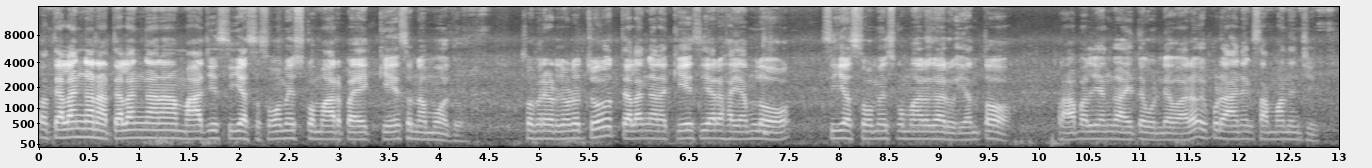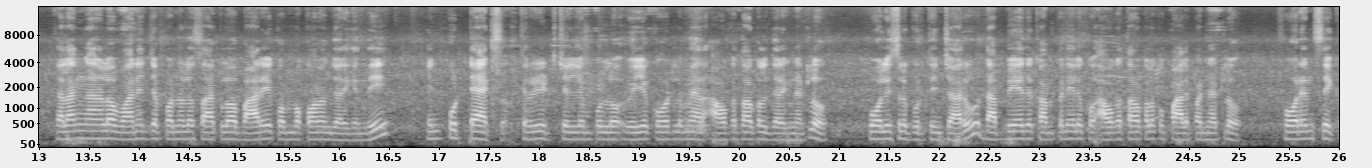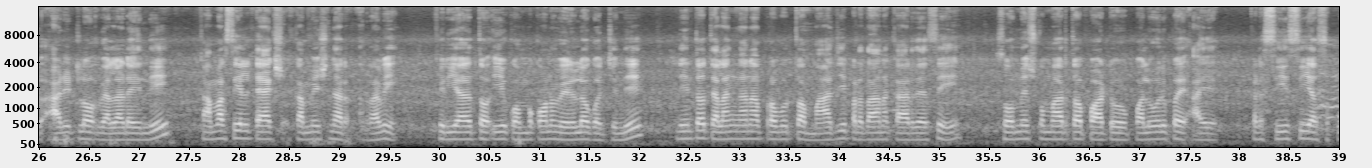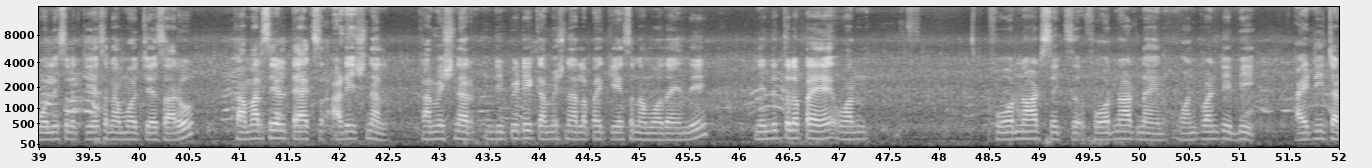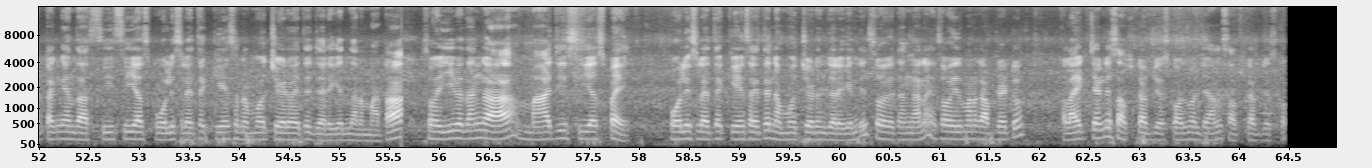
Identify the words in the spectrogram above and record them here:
So Telangana Telangana మాజీ CS Somesh కుమార్పై కేసు నమోదు. సో మీరు ఇక్కడ చూడొచ్చు తెలంగాణ కేసీఆర్ హయాంలో సీఎస్ సోమేష్ కుమార్ గారు ఎంతో ప్రాబల్యంగా అయితే ఉండేవారు. ఇప్పుడు ఆయనకు సంబంధించి తెలంగాణలో వాణిజ్య పన్నుల శాఖలో భారీ కుంభకోణం జరిగింది. ఇన్పుట్ ట్యాక్స్ క్రెడిట్ చెల్లింపుల్లో వెయ్యి కోట్ల మేర అవకతవకలు జరిగినట్లు పోలీసులు గుర్తించారు. డెబ్బై ఐదు కంపెనీలకు అవకతవకలకు పాల్పడినట్లు ఫోరెన్సిక్ ఆడిట్లో వెల్లడైంది. కమర్షియల్ ట్యాక్స్ కమిషనర్ రవి ఫిర్యాదుతో ఈ కుంభకోణం వెలుగులోకి వచ్చింది. దీంతో తెలంగాణ ప్రభుత్వ మాజీ ప్రధాన కార్యదర్శి సోమేష్ కుమార్తో పాటు పలువురిపై ఇక్కడ సిసిఎస్ పోలీసులు కేసు నమోదు చేశారు. Commercial tax additional commissioner deputy కమిషనర్లపై కేసు నమోదైంది. నిందితులపై one four not six four not nine one twenty B IT చట్టం కింద సిసిఎస్ పోలీసులు అయితే కేసు నమోదు చేయడం అయితే జరిగిందనమాట సో ఈ విధంగా మాజీ సిఎస్పై పోలీసులు అయితే కేసు అయితే నమోదు చేయడం జరిగింది. సో ఈ విధంగానే సో ఇది మనకు అప్డేట్. లైక్ చేయండి సబ్స్క్రైబ్ చేసుకోవాలి. మన ఛానల్ సబ్స్క్రైబ్ చేసుకోవాలి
